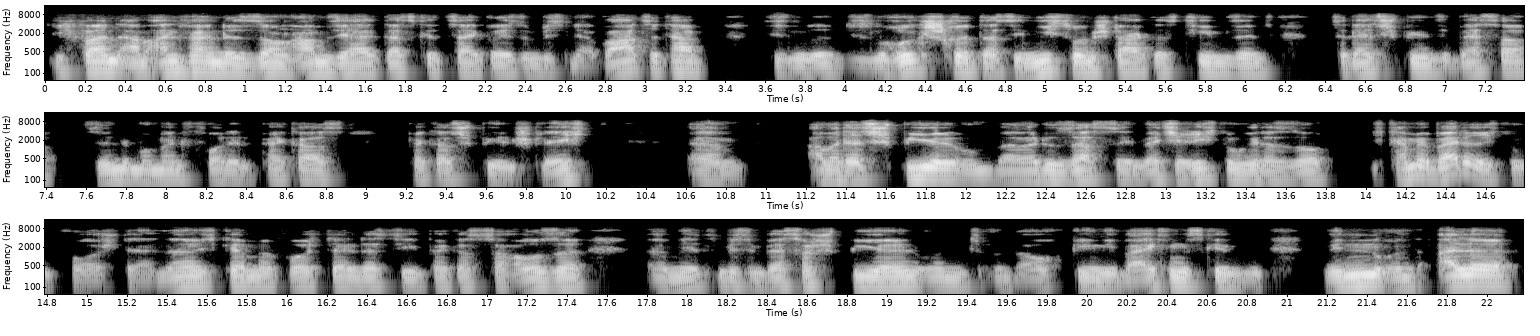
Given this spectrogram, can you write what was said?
ich fand, am Anfang der Saison haben sie halt das gezeigt, was ich so ein bisschen erwartet habe. Diesen, diesen Rückschritt, dass sie nicht so ein starkes Team sind. Zuletzt spielen sie besser, sind im Moment vor den Packers. Packers spielen schlecht. Ähm, aber das Spiel, weil du sagst, in welche Richtung geht das so, ich kann mir beide Richtungen vorstellen. Ne? Ich kann mir vorstellen, dass die Packers zu Hause ähm, jetzt ein bisschen besser spielen und, und auch gegen die Vikings gewinnen und alle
